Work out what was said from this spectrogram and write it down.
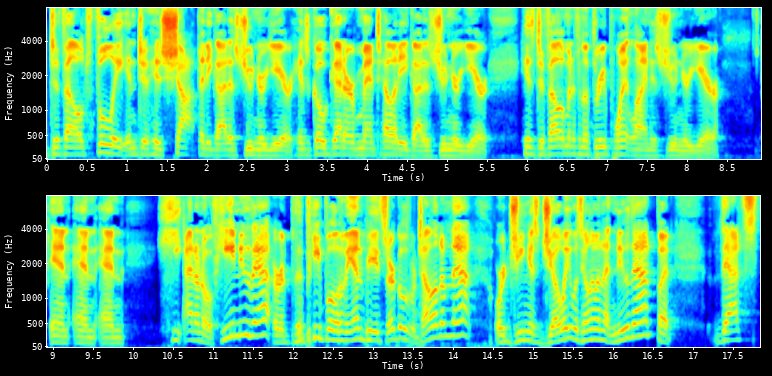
developed fully into his shot that he got his junior year, his go getter mentality he got his junior year, his development from the three point line his junior year. And, and, and he, I don't know if he knew that or the people in the NBA circles were telling him that or Genius Joey was the only one that knew that, but that's,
